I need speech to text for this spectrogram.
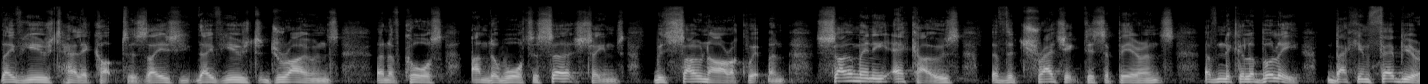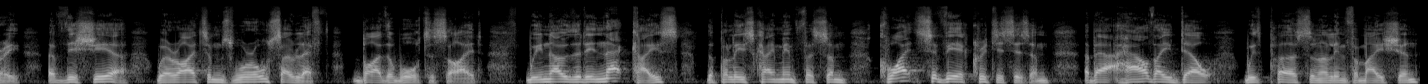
They've used helicopters, they've used drones, and of course, underwater search teams with sonar equipment. So many echoes of the tragic disappearance of Nicola Bulley back in February of this year, where items were also left by the waterside. We know that in that case, the police came in for some quite severe criticism about how they dealt with personal information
